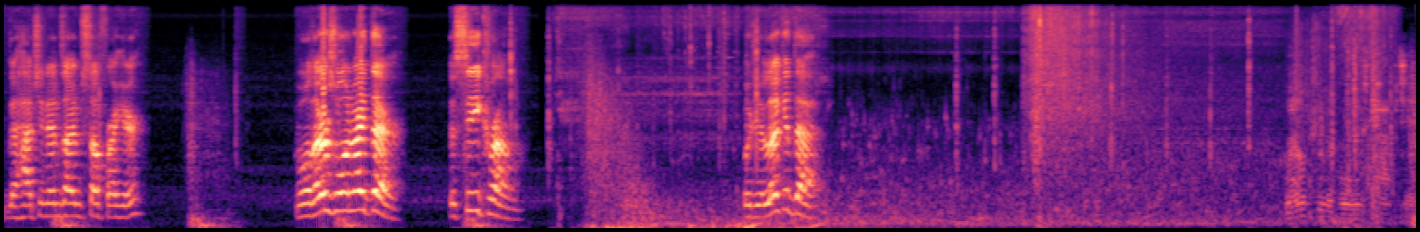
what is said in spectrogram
the hatching enzyme stuff right here. Well, there's one right there. The sea crown. Would you look at that? Welcome aboard, Captain.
